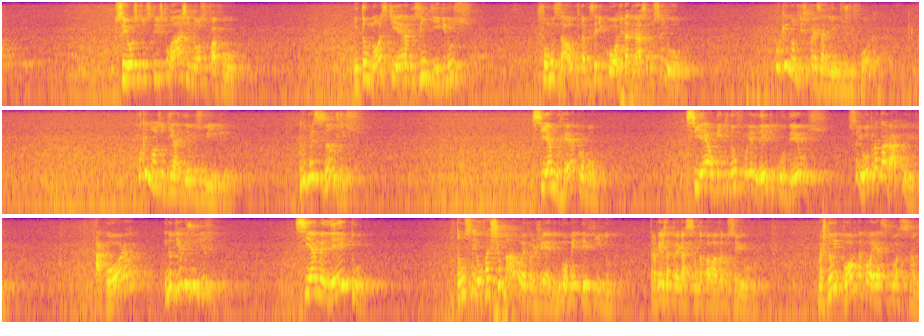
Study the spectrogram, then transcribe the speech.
O Senhor Jesus Cristo age em nosso favor. Então nós que éramos indignos, fomos alvos da misericórdia e da graça do Senhor. Por que nós desprezaríamos os de fora? Por que nós odiaríamos o ímpio? Nós não precisamos disso. Se é um réprobo, se é alguém que não foi eleito por Deus, o Senhor tratará com ele. Agora e no dia do juízo. Se é um eleito, então o Senhor vai chamá-lo ao Evangelho no momento devido, através da pregação da palavra do Senhor. Mas não importa qual é a situação,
